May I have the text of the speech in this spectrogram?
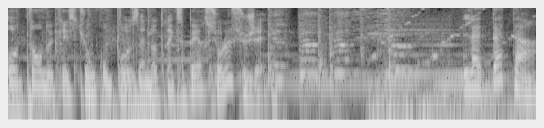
Autant de questions qu'on pose à notre expert sur le sujet. La data.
